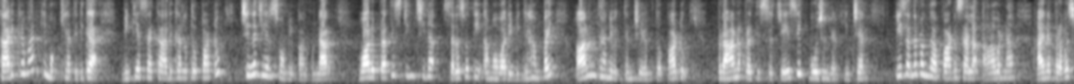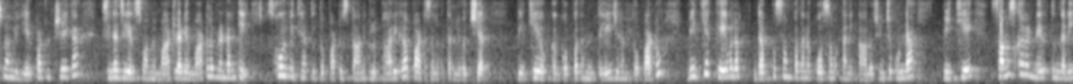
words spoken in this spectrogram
కార్యక్రమానికి ముఖ్య అతిథిగా విద్యాశాఖ అధికారులతో పాటు చిన్నజీర స్వామి పాల్గొన్నారు. వారు ప్రతిష్ఠించిన సరస్వతి అమ్మవారి విగ్రహంపై ఆనందాన్ని వ్యక్తం చేయడంతో పాటు ప్రాణ ప్రతిష్ఠ చేసి పూజలు నిర్వహించారు. ఈ సందర్భంగా పాఠశాల ఆవరణ ఆయన ప్రవచనాలు ఏర్పాట్లు చేయగా చిన్నజీర స్వామి మాట్లాడే మాటలు వినడానికి స్కూల్ విద్యార్థులతో పాటు స్థానికులు భారీగా పాఠశాలకు తరలివచ్చారు. విద్య యొక్క గొప్పతనం తెలియజేయడంతో పాటు విద్య కేవలం డబ్బు సంపాదన కోసం అని ఆలోచించకుండా విద్యే సంస్కారం నేర్పుతుందని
